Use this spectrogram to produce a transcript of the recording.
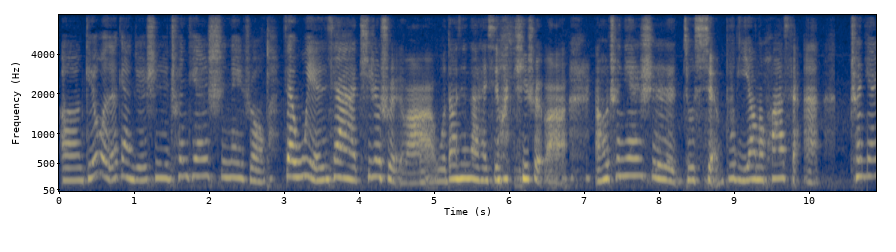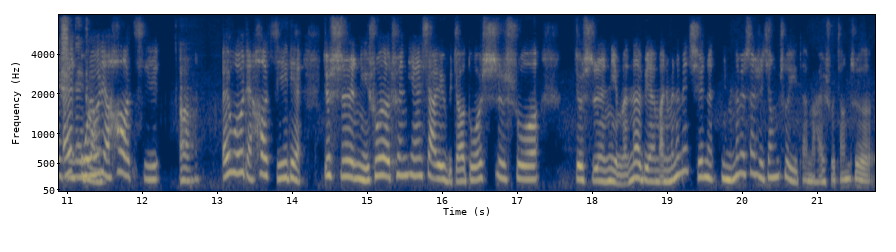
呃，给我的感觉是春天是那种在屋檐下踢着水玩。我到现在还喜欢 踢水玩。然后春天是就选不一样的花伞。春天是那种。我有点好奇，嗯，哎，我有点好奇一点，就是你说的春天下雨比较多，是说就是你们那边吗？你们那边其实能，你们那边算是江浙一带吗？还是说江浙？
